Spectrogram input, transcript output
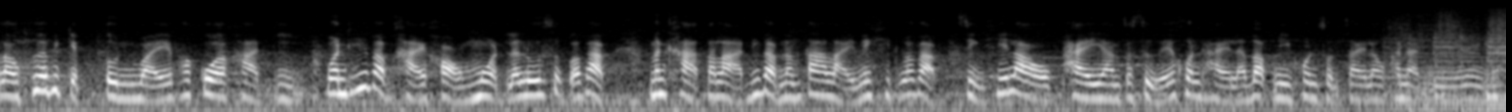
เราเพื่อไปเก็บตุนไว้เพราะกลัวขาดอีก วันที่แบบขายของหมดแล้วรู้สึกว่าแบบมันขาดตลาดนี่แบบน้ำตาไหลไม่คิดว่าแบบสิ่งที่เราพยายามจะสื่อให้คนไทยแล้วแบบมีคนสนใจเราขนาดนี้อะไรอย่างเงี้ย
